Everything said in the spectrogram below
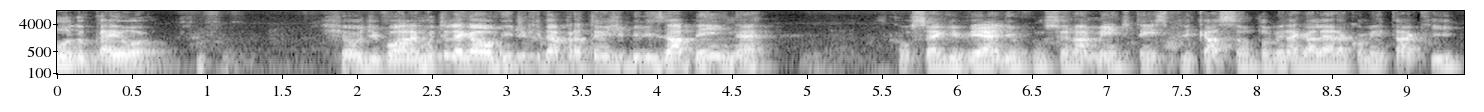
Mudo, Caio. Show de bola. É muito legal o vídeo que dá para tangibilizar bem, né? Você consegue ver ali o funcionamento, tem explicação. Tô vendo a galera comentar aqui.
